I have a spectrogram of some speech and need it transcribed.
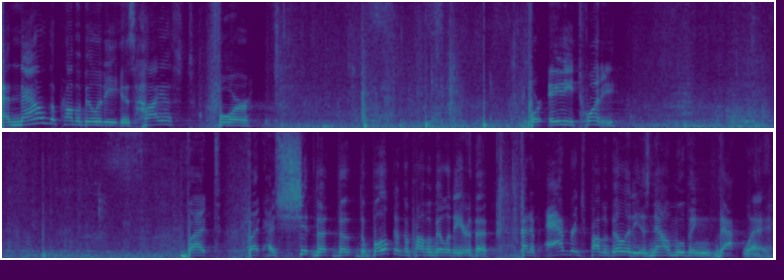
And now the probability is highest for, for 80-20. But, but has the, the, the bulk of the probability or the kind of average probability is now moving that way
